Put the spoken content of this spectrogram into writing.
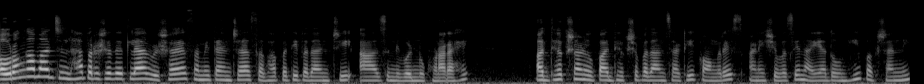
औरंगाबाद जिल्हा परिषदेतल्या विषय समित्यांच्या सभापतीपदांची आज निवडणूक होणार आहे. अध्यक्ष आणि उपाध्यक्षपदांसाठी काँग्रेस आणि शिवसेना या दोन्ही पक्षांनी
